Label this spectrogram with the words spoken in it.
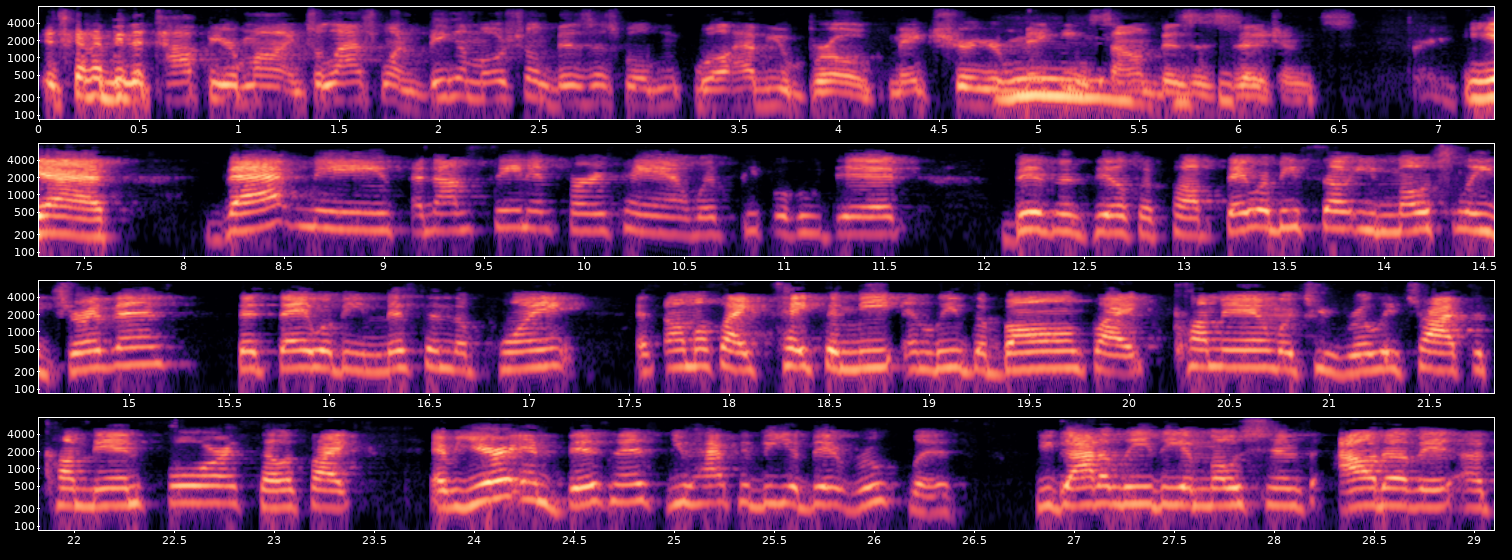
It's got to be the top of your mind. So, last one: being emotional in business will will have you broke. Make sure you're making Mm. sound business decisions. Yes, that means, and I've seen it firsthand with people who did business deals with Puff. They would be so emotionally driven that they would be missing the point. It's almost like take the meat and leave the bones, like come in what you really tried to come in for. So it's like if you're in business, you have to be a bit ruthless. You got to leave the emotions out of it a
